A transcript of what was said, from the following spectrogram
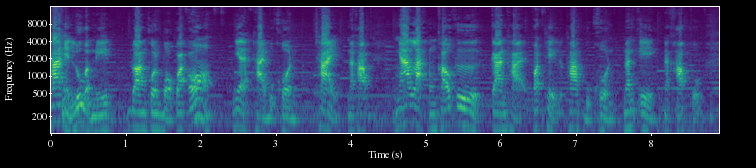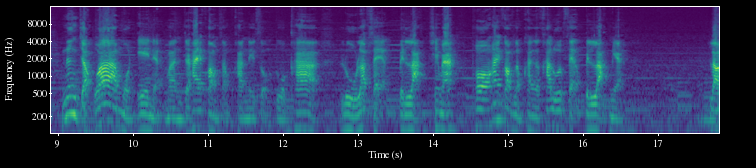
ถ้าเห็นรูปแบบนี้บางคนบอกว่าอ๋อเนี่ยถ่ายบุคคลใช่นะครับ งานหลักของเขาคือการถ่ายพอร์เทรตหรือภาพบุคคลนั่นเองนะครับผมเนื่องจากว่าโหมด A เนี่ยมันจะให้ความสำคัญในส่วนตัวค่ารูรับแสงเป็นหลักใช่ไหมพอให้ความสำคัญกับค่ารูรับแสงเป็นหลักเนี่ยเรา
